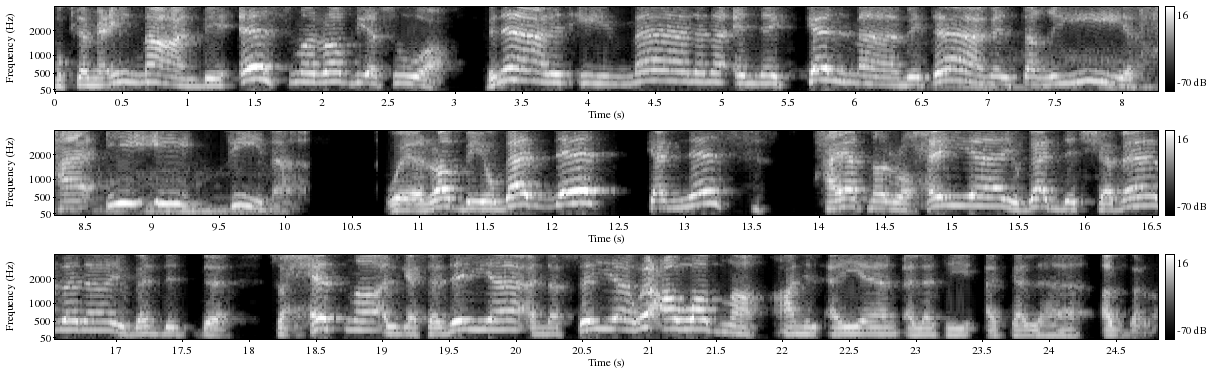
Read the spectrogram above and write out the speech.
مجتمعين معا باسم الرب يسوع. بنعلن إيماننا إن الكلمة بتعمل تغيير حقيقي فينا. والرب يجدد كالنسر حياتنا الروحية يجدد شبابنا يجدد صحتنا الجسدية النفسية ويعوضنا عن الأيام التي أكلها الجراد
